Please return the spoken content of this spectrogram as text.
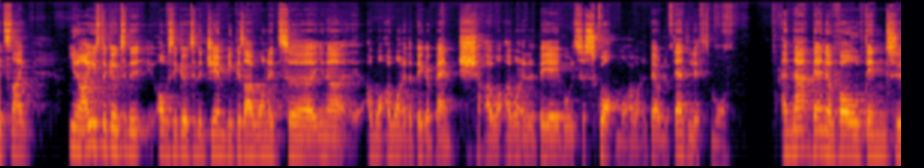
it's like, you know, I used to go to the obviously go to the gym because I wanted to, you know, I, wa- I wanted a bigger bench. I, wa- I wanted to be able to squat more. I wanted to be able to deadlift more, and that then evolved into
